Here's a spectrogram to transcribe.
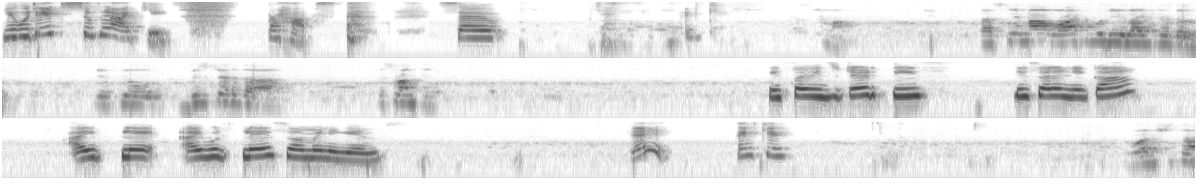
You would eat souvlaki, perhaps. so, yes, thank you. Taslima. Taslima, what would you like to do if you visited the Thessaloniki? If I visited this Thessalonica, I play. I would play so many games. Okay, thank you. Varshita,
